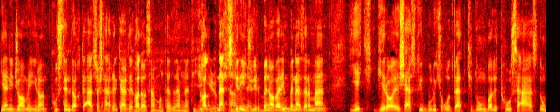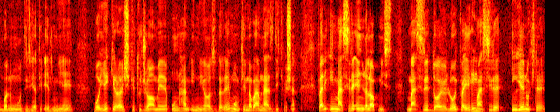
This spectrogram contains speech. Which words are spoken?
یعنی جامعه ایران پوست انداخته ارزش تغییر کرده. حالا باز هم منتظرم نتیجه حالا رو نتیجه اینجوریه. بنابراین به نظر من یک گرایش از توی بلوک قدرت که دنبال توسعه است دنبال مدیریت علمیه با یک گرایشی که تو جامعه اون هم این نیاز داره ممکن اینا به هم نزدیک بشن. ولی این مسیر انقلاب نیست. مسیر دیالوگ و یک این... مسیر این یه نکته.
